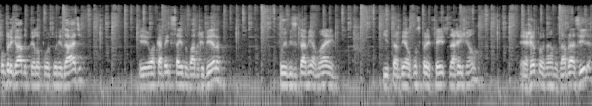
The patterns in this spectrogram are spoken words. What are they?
obrigado pela oportunidade. Eu acabei de sair do Vado Ribeira, fui visitar minha mãe e também alguns prefeitos da região. É, retornamos a Brasília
